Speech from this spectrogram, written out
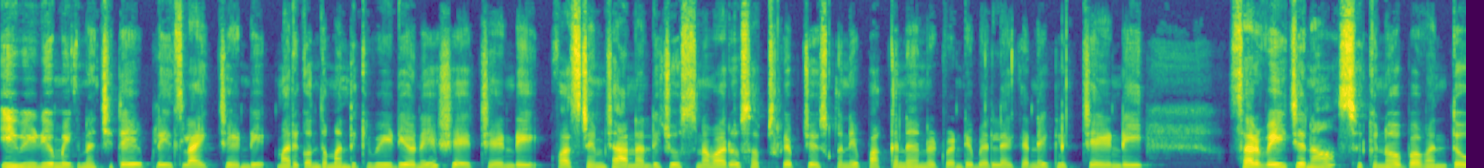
ఈ వీడియో మీకు నచ్చితే ప్లీజ్ లైక్ చేయండి. మరికొంతమందికి వీడియోని షేర్ చేయండి. ఫస్ట్ టైం ఛానల్ని చూస్తున్న వారు సబ్స్క్రైబ్ చేసుకుని పక్కనే ఉన్నటువంటి బెల్ ఐకాన్ని క్లిక్ చేయండి. సర్వేజన సుఖినో భవంతు.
